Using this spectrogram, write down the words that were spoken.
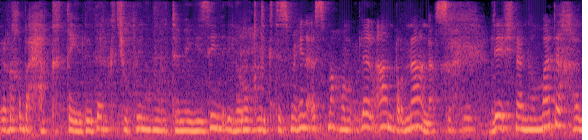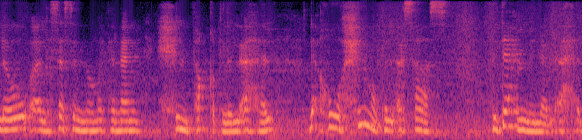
رغبة حقيقية. لذلك تشوفينهم متميزين إلى وقتك. تسمعين أسمائهم. إلى الآن رنانة. صحيح. ليش؟ لأنهم ما دخلوا على أساس أنه مثلا حلم فقط للأهل. لا هو حلمه في الأساس بدعم من الأهل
